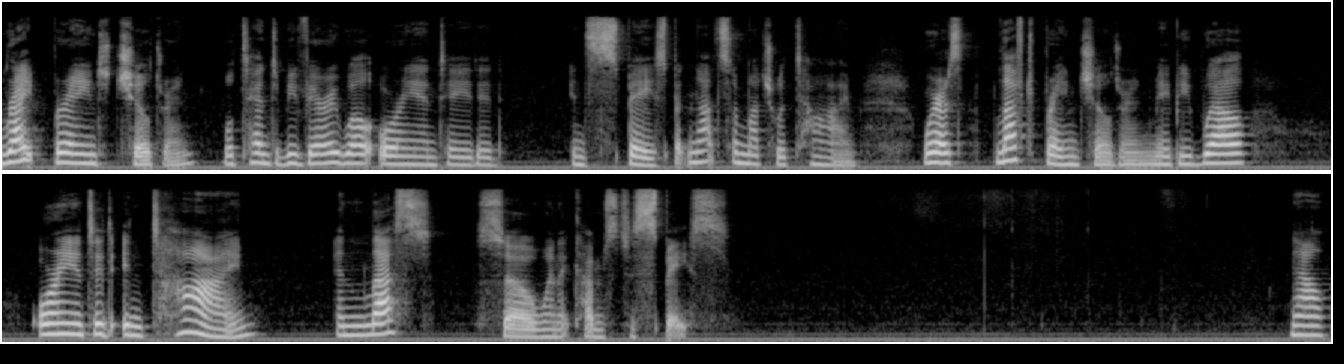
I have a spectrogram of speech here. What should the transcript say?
Right brained children will tend to be very well orientated in space, but not so much with time, whereas left brained children may be well oriented in time and less so when it comes to space. Now,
